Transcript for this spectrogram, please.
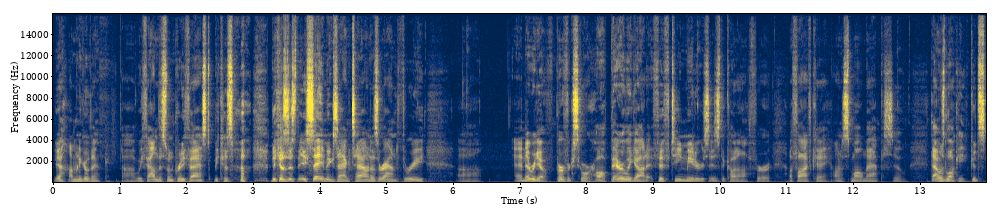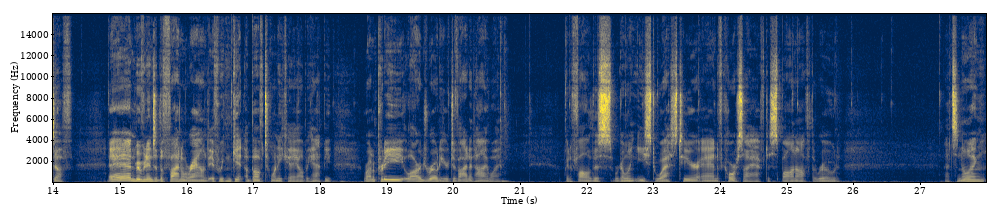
Yeah, I'm gonna go there. Uh, we found this one pretty fast because because it's the same exact town as round three. Uh, and there we go. Perfect score. Oh, barely got it. 15 meters is the cutoff for a 5K on a small map, so that was lucky. Good stuff. And moving into the final round, if we can get above 20k, I'll be happy. We're on a pretty large road here, divided highway. I'm going to follow this. We're going east-west here, and of course I have to spawn off the road. That's annoying,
